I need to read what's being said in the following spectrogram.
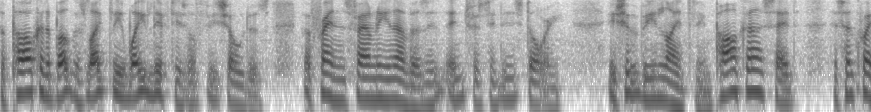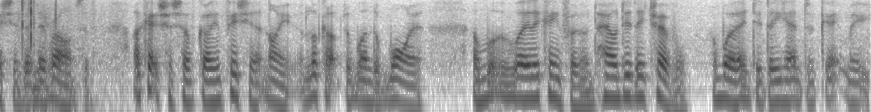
So Parker the book was likely weight lifted off his shoulders for friends, family, and others interested in his story. It should be enlightening. Parker said there's some questions that never answered. I catch myself going fishing at night and look up to wonder why and where they came from and how did they travel. And where did they have to get me?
